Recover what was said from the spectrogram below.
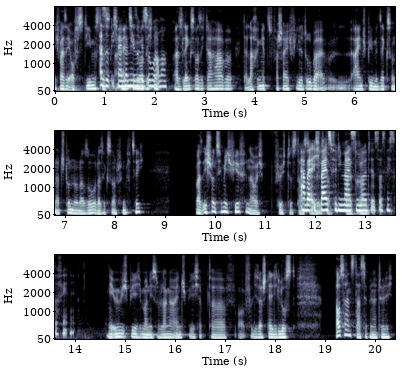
Ich weiß nicht, auf Steam ist also, das ich mein, Einzige, bei mir sowieso, was ich noch, aber also das längste, was ich da habe, da lachen jetzt wahrscheinlich viele drüber, ein Spiel mit 600 Stunden oder so oder 650. Was ich schon ziemlich viel finde, aber ich fürchte, es das. Aber ich weiß, für die meisten Leute ist das nicht so viel. Nee, nee irgendwie spiele ich immer nicht so lange ein Spiel. Ich habe da verliere da schnell die Lust. Außer an Star Stable natürlich.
